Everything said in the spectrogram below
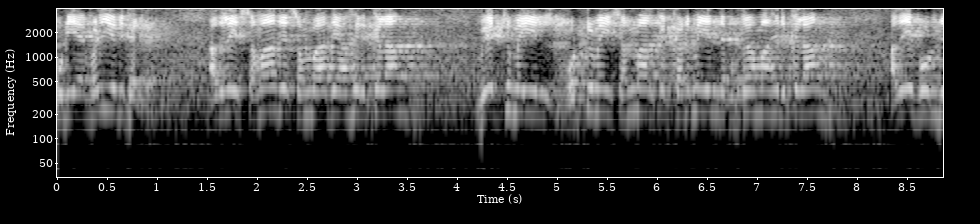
கூடிய வெளியீடுகள். அதிலே சமாஜ சம்பாதியாக இருக்கலாம். வேற்றுமையில் ஒற்றுமை சன்மார்க்க கடமை என்ற புத்தகமாக இருக்கலாம். அதே போன்று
